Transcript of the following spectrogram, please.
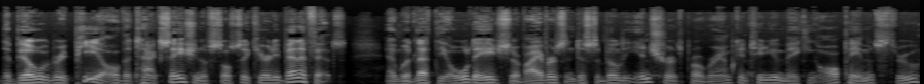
The bill would repeal the taxation of Social Security benefits and would let the Old Age Survivors and Disability Insurance Program continue making all payments through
